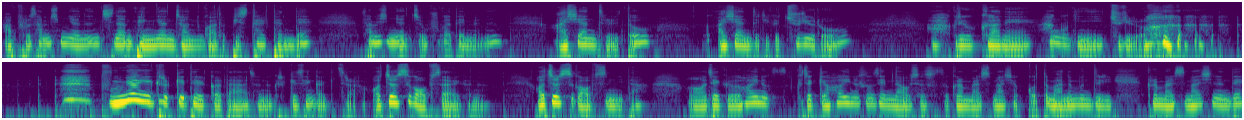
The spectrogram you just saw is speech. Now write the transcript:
앞으로 30년은 지난 100년 전과도 비슷할 텐데 30년쯤 후가 되면은 아시안들도 아시안들이 그 주류로 아, 그리고 그 안에 한국인이 주류로. 분명히 그렇게 될 거다. 저는 그렇게 생각이 들어요. 어쩔 수가 없어요, 이거는. 어쩔 수가 없습니다. 어, 어제 그 허인욱, 그저께 허인욱 선생님 나오셔서 그런 말씀 하셨고, 또 많은 분들이 그런 말씀 하시는데,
